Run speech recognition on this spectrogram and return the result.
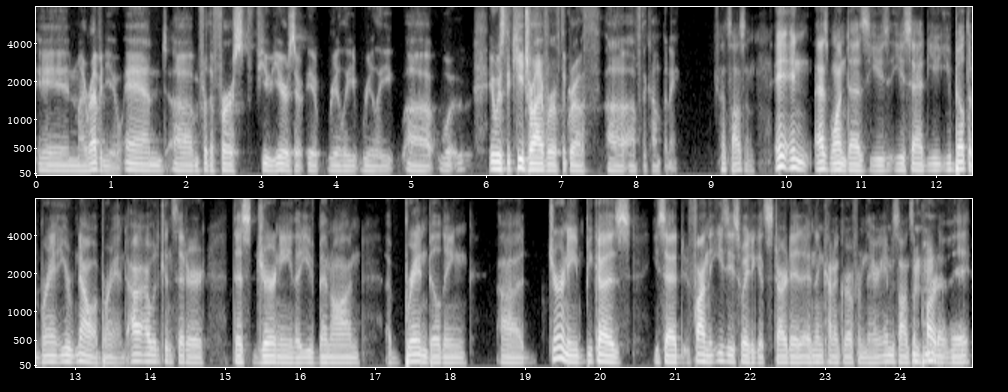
in my revenue. And um, for the first few years, it, it really, really uh, w- it was the key driver of the growth uh, of the company. That's awesome. And, and, as one does, you you said you you built a brand. You're now a brand. I, I would consider this journey that you've been on a brand building uh, journey because you said find the easiest way to get started and then kind of grow from there. Amazon's a mm-hmm. part of it.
